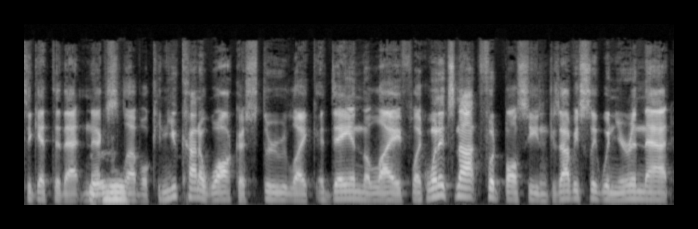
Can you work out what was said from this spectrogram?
to get to that next mm-hmm. level. Can you kind of walk us through like a day in the life, like when it's not football season? Because obviously, when you're in that,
